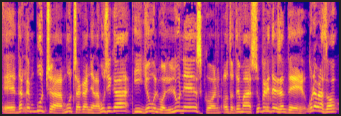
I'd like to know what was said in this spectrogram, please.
eh, darle mucha, mucha caña a la música y yo vuelvo el lunes con otro tema súper interesante. Un abrazo.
